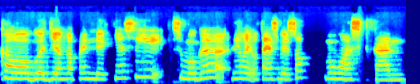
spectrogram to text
kalau buat jangka pendeknya sih, semoga nilai UTS besok memuaskan.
